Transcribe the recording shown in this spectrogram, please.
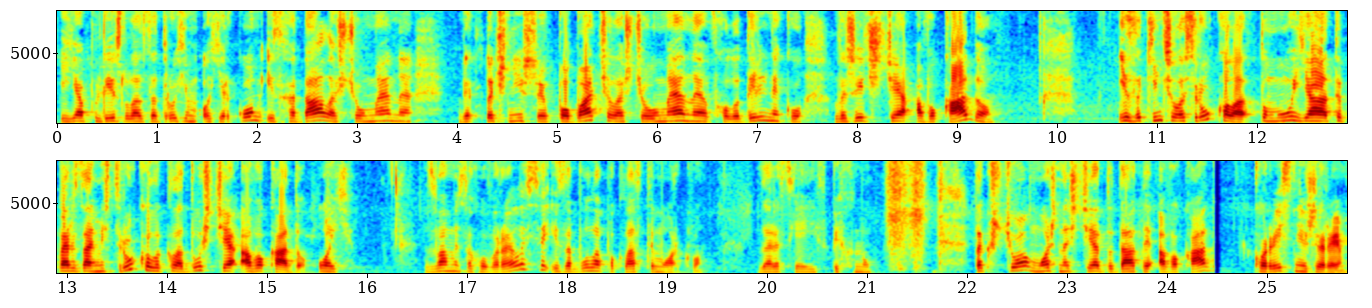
і я полізла за другим огірком і згадала, що у мене, точніше, побачила, що у мене в холодильнику лежить ще авокадо. І закінчилась рукола, тому я тепер замість руколи кладу ще авокадо. Ой, з вами заговорилася і забула покласти моркву. Зараз я її впіхну. Так що можна ще додати авокадо, корисні жири.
